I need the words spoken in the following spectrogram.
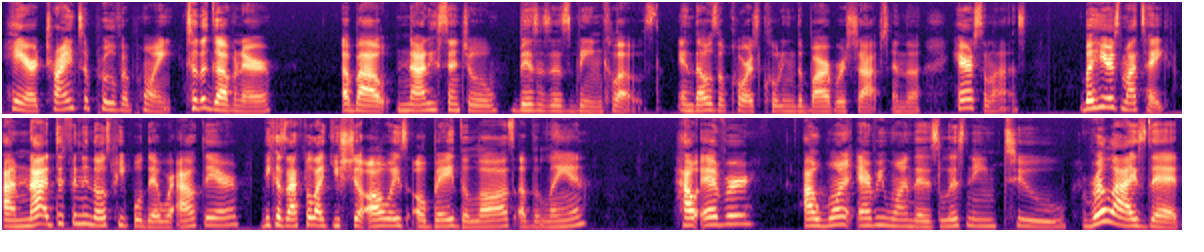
hair, trying to prove a point to the governor about non essential businesses being closed. And those, of course, including the barber shops and the hair salons. But here's my take I'm not defending those people that were out there because I feel like you should always obey the laws of the land. However, I want everyone that is listening to realize that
